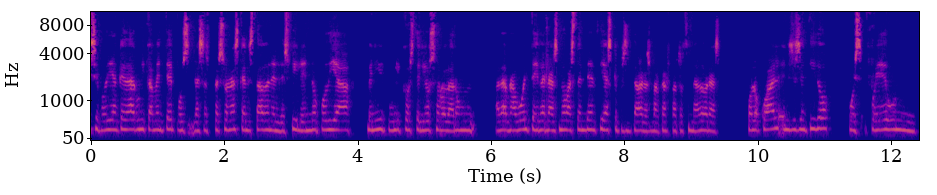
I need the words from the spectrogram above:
se podían quedar únicamente pues esas personas que han estado en el desfile. No podía venir público exterior solo dar, un, dar una vuelta y ver las nuevas tendencias que presentaban las marcas patrocinadoras. Con lo cual, en ese sentido, pues fue un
